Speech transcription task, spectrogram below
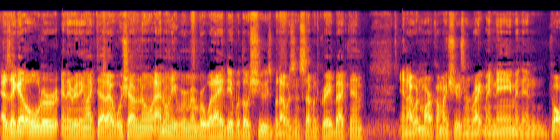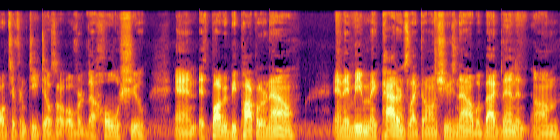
As I got older and everything like that, I wish I'd known. I don't even remember what I did with those shoes, but I was in seventh grade back then. And I would mark on my shoes and write my name and then all different details over the whole shoe. And it'd probably be popular now and they even make patterns like that on shoes now. But back then, um,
